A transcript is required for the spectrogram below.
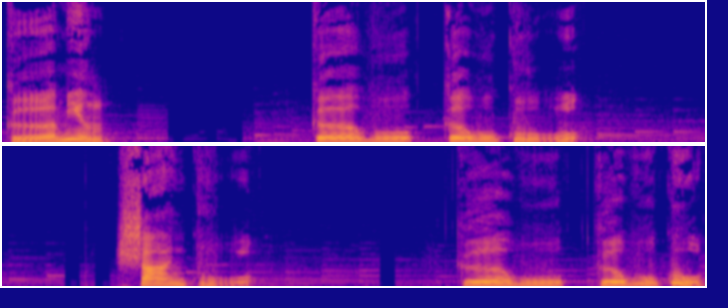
革命、歌舞、歌舞鼓；山谷、歌舞、歌舞故。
